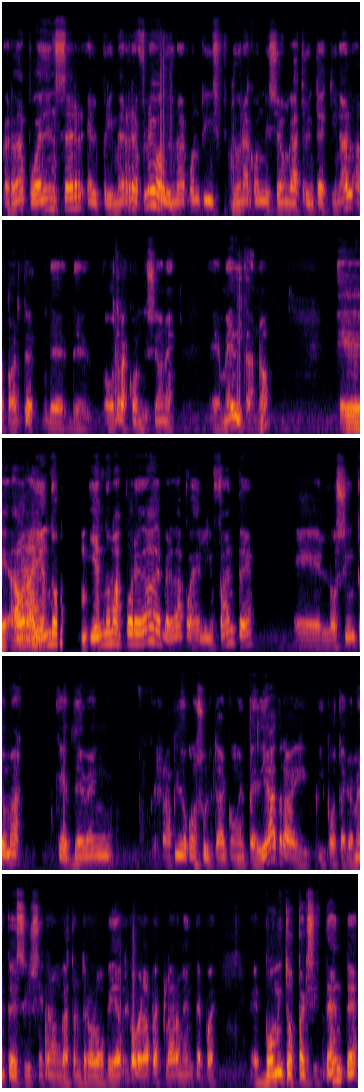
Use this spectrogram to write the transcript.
¿verdad? Pueden ser el primer reflejo de una, de una condición gastrointestinal, aparte de, otras condiciones eh, médicas, ¿no? Eh, ahora, yendo, yendo más por edades, ¿verdad? Pues el infante, eh, los síntomas que deben rápido consultar con el pediatra y, posteriormente decir si tiene un gastroenterólogo pediátrico, ¿verdad? Pues claramente, pues, vómitos persistentes,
